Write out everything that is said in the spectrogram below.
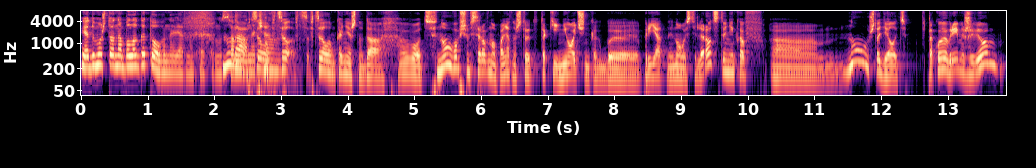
я думаю, что она была готова, наверное, к этому. Ну да, в целом, в, цел, в, в целом, конечно, да. Вот. Но, в общем, все равно понятно, что это такие не очень как бы приятные новости для родственников. А, ну, что делать? В такое время живем.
